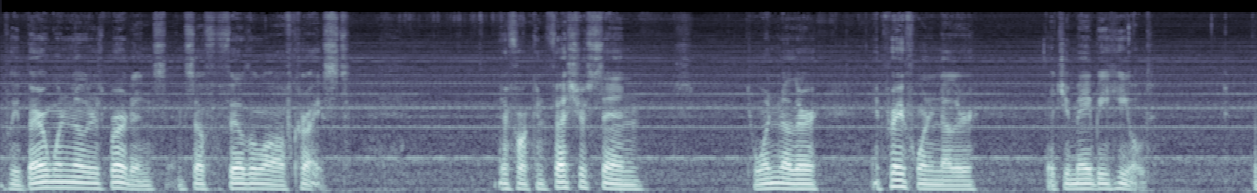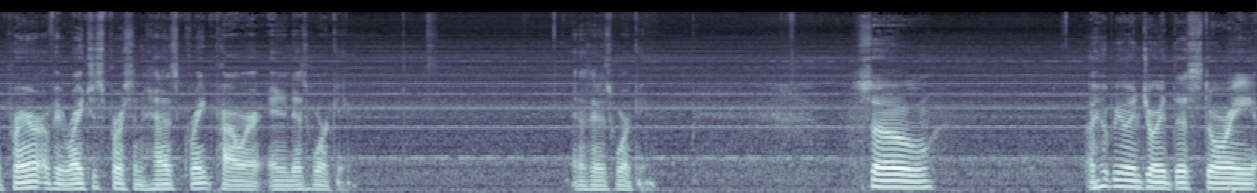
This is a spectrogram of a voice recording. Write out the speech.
if we bear one another's burdens and so fulfill the law of Christ Therefore, confess your sins to one another and pray for one another that you may be healed. The prayer of a righteous person has great power and it is working. As it is working. So, I hope you enjoyed this story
